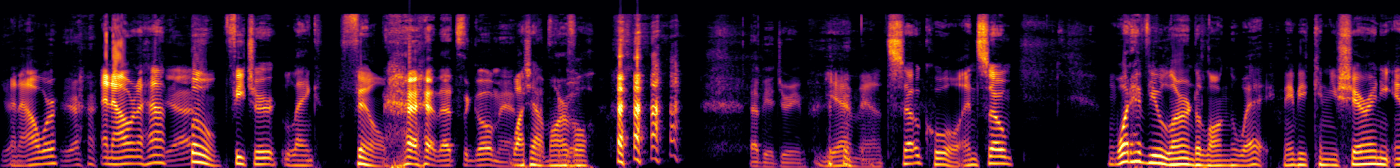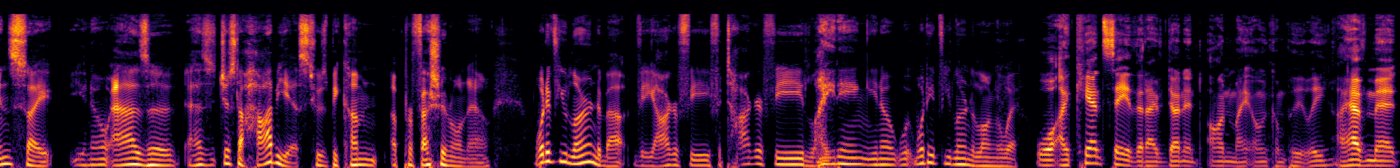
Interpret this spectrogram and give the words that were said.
Yeah. an hour, Yeah. an hour and a half. Yeah. Boom, feature length film. That's the goal, man. Watch out, That's. Marvel. That'd be a dream. yeah, man. It's so cool. And so, what have you learned along the way? Maybe can you share any insight, you know, as a as just a hobbyist who's become a professional now? What have you learned about videography, photography, lighting? You know, what, what have you learned along the way? Well, I can't say that I've done it on my own completely. I have met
